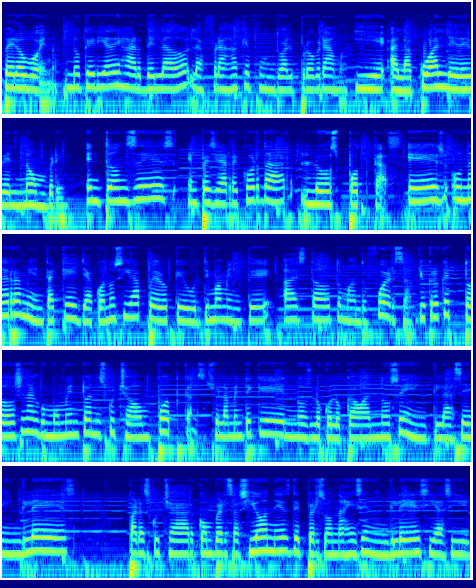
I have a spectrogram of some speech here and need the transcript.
Pero bueno, no quería dejar de lado la franja que fundó al programa y a la cual le debe el nombre. Entonces empecé a recordar los podcasts. Es una herramienta que ya conocía pero que últimamente ha estado tomando fuerza. Yo creo que todos en algún momento han escuchado un podcast, solamente que nos lo colocaban, no sé, en clase de inglés para escuchar conversaciones de personajes en inglés y así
